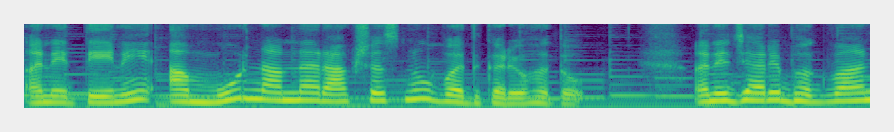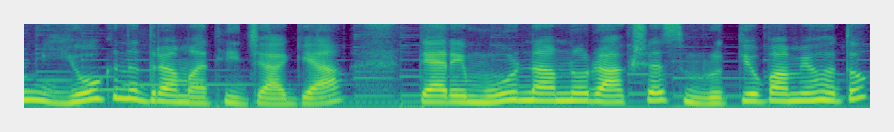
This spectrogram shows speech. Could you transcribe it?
અને તેને આ મૂર નામના રાક્ષસનું વધ કર્યો હતો. અને જ્યારે ભગવાન યોગ નિદ્રામાંથી જાગ્યા, ત્યારે મૂળ નામનો રાક્ષસ મૃત્યુ પામ્યો હતો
